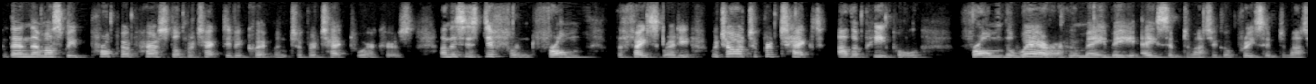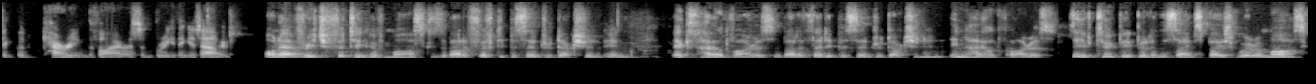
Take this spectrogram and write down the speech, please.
then there must be proper personal protective equipment to protect workers. And this is different from the face ready, which are to protect other people from the wearer who may be asymptomatic or pre-symptomatic but carrying the virus and breathing it out. On average, fitting of masks is about a 50% reduction in exhaled virus, about a 30% reduction in inhaled virus. So if two people in the same space wear a mask,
